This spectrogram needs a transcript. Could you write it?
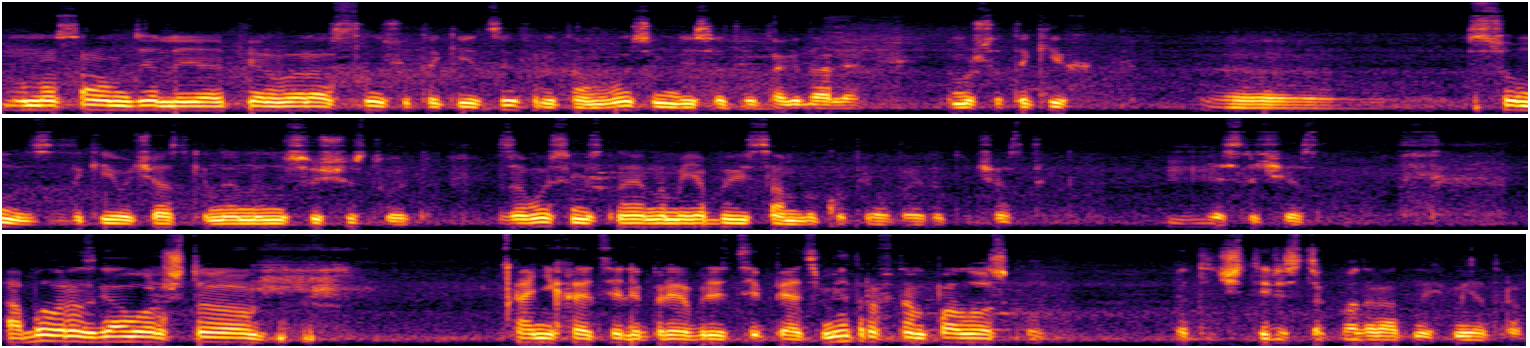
Ну, на самом деле, я первый раз слышу такие цифры, там 80 и так далее. Потому что таких э, сумм за такие участки, наверное, не существует. За 80, наверное, я бы и сам бы купил бы этот участок, если честно. А был разговор, что они хотели приобрести 5 метров там полоску. Это 400 квадратных метров.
